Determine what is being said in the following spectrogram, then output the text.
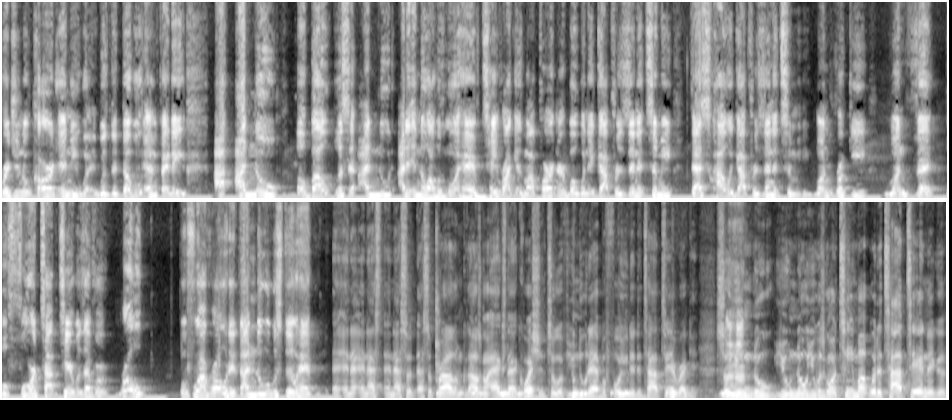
original card anyway. Was the double impact. They I I knew about listen, I knew I didn't know I was gonna have Tay Rock as my partner, but when it got presented to me, that's how it got presented to me. One rookie, one vet. Before top tier was ever wrote before I wrote it. I knew it was still happening. And, and, and that's and that's a that's a problem because I was gonna ask that question too. If you knew that before you did the top tier record, so mm-hmm. you knew you knew you was gonna team up with a top tier nigga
